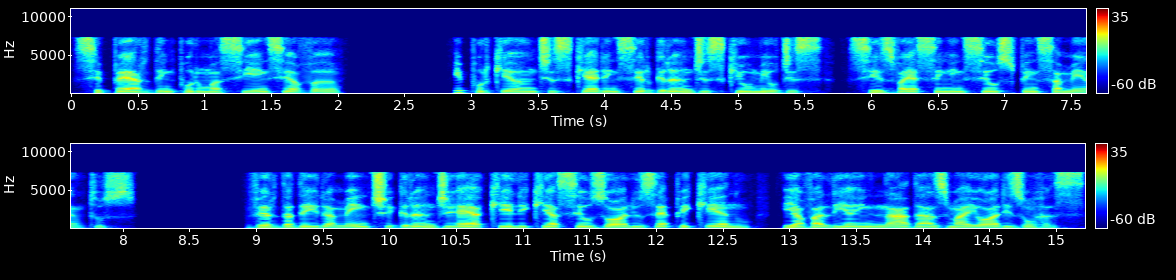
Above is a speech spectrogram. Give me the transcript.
se perdem por uma ciência vã? E porque antes querem ser grandes que humildes, se esvaecem em seus pensamentos. Verdadeiramente grande é aquele que a seus olhos é pequeno, e avalia em nada as maiores honras.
